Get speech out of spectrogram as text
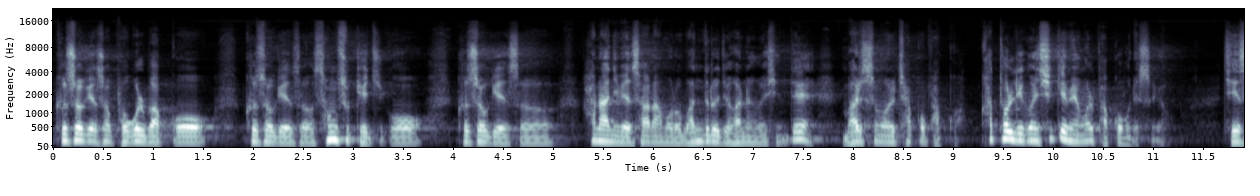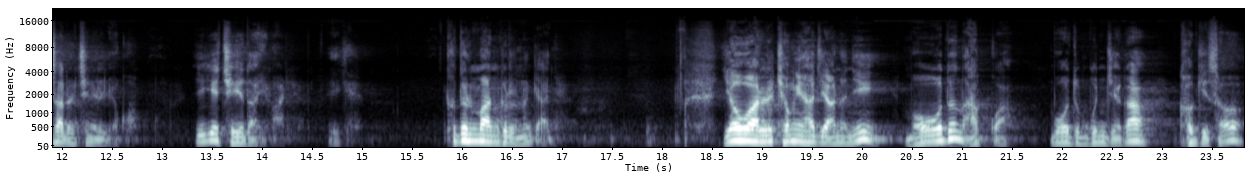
그 속에서 복을 받고 그 속에서 성숙해지고 그 속에서 하나님의 사람으로 만들어져 가는 것인데 말씀을 자꾸 바꿔. 카톨릭은 십계명을 바꿔버렸어요. 제사를 지내려고. 이게 죄다 이 말이에요. 이게 그들만 그러는 게 아니에요. 여호와를 경외하지 않으니 모든 악과 모든 문제가 거기서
